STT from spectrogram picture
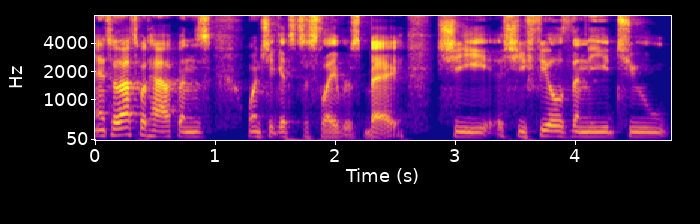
And so that's what happens when she gets to Slaver's Bay. She she feels the need to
